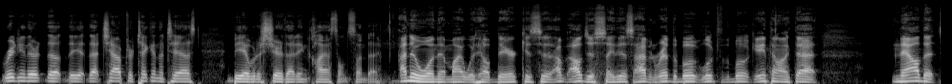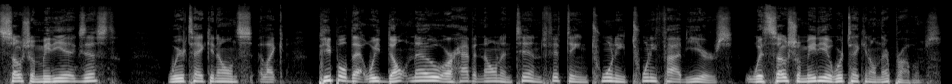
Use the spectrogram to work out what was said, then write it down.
reading their the, the, that chapter, taking the test, and be able to share that in class on Sunday. I know one that might would help Derek because I'll just say this: I haven't read the book, looked at the book, anything like that. Now that social media exists, we're taking on like people that we don't know or haven't known in 10, 15, 20, 25 years. With social media, we're taking on their problems.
